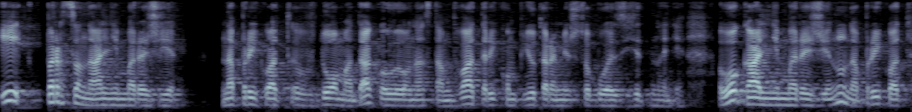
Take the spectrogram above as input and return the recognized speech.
і персональні мережі, наприклад, вдома, да, коли у нас там 2-3 комп'ютери між собою з'єднані, локальні мережі, ну, наприклад,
